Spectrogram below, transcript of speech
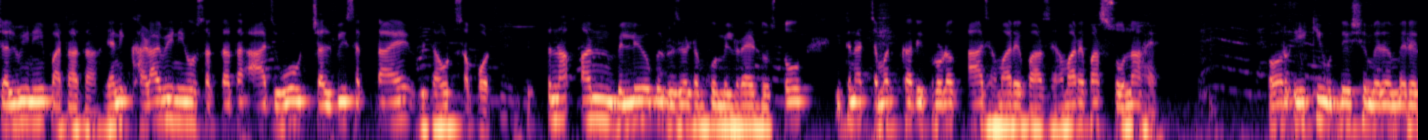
चल भी नहीं पाता था, यानी खड़ा भी नहीं हो सकता था। आज वो चल भी सकता है विदाउट सपोर्ट इतना अनबिलीवेबल रिज़ल्ट हमको मिल रहा है दोस्तों। इतना चमत्कारी प्रोडक्ट आज हमारे पास है। हमारे पास सोना है। और एक ही उद्देश्य मेरे मेरे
